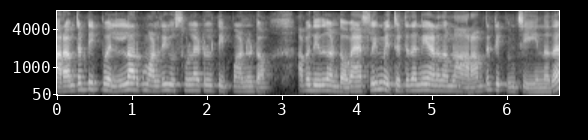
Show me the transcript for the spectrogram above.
ആറാമത്തെ ടിപ്പ് എല്ലാവർക്കും വളരെ യൂസ്ഫുൾ ആയിട്ടുള്ള ടിപ്പാണ് കേട്ടോ. അപ്പോൾ ഇത് കണ്ടോ? വാസ്ലിൻ വെച്ചിട്ട് തന്നെയാണ് നമ്മൾ ആറാമത്തെ ടിപ്പും ചെയ്യുന്നത്.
